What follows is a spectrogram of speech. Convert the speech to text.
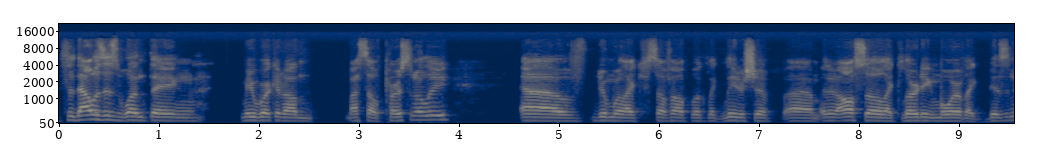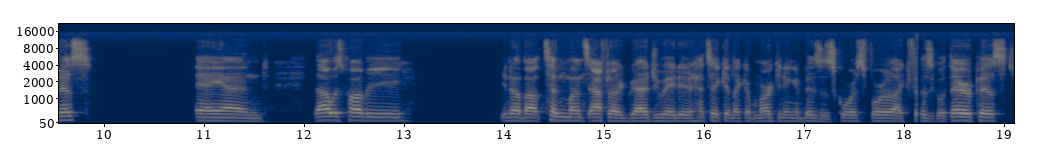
so that was just one thing, me working on myself personally, of doing more like self-help book, like leadership, um, and then also like learning more of like business. And that was probably, you know, about 10 months after I graduated, had taken like a marketing and business course for like physical therapist.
